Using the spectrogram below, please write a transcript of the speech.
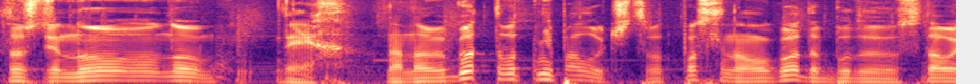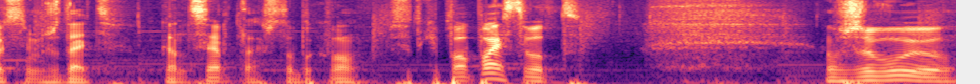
Слушайте, ну, ну, эх, на Новый год вот не получится. Вот после Нового года буду с удовольствием ждать концерта, чтобы к вам все-таки попасть вот вживую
